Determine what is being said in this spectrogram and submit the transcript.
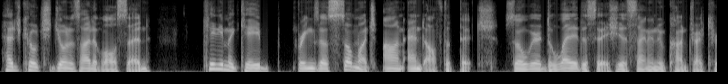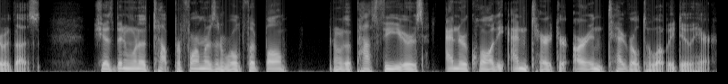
Head coach Jonas Eidevall said, Katie McCabe brings us so much on and off the pitch, so we are delighted to say she has signed a new contract here with us. She has been one of the top performers in world football, over the past few years, and her quality and character are integral to what we do here.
